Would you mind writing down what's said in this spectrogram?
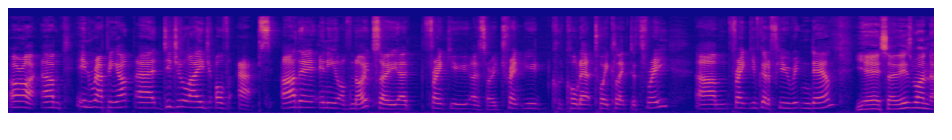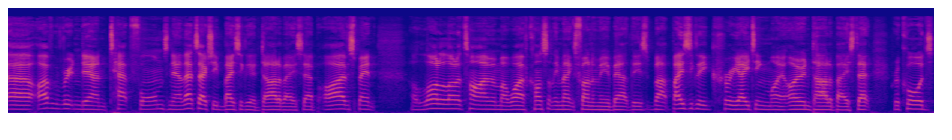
All right. Um, in wrapping up, uh, digital age of apps. Are there any of note? So, uh, Frank, you uh, sorry, Trent, you called out Toy Collector Three. Um, Frank, you've got a few written down. Yeah, so there's one. Uh, I've written down Tap Forms. Now that's actually basically a database app. I've spent a lot, a lot of time, and my wife constantly makes fun of me about this. But basically, creating my own database that records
